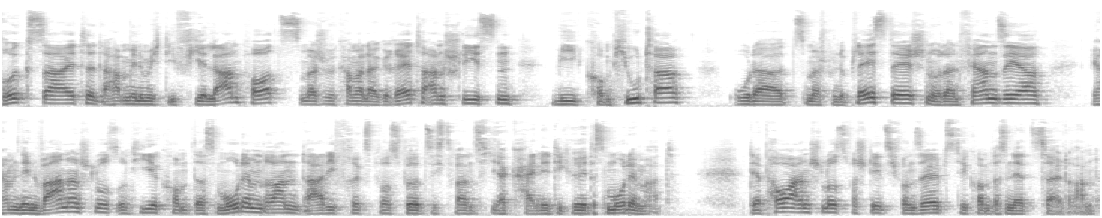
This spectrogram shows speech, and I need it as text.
Rückseite. Da haben wir nämlich die vier LAN-Ports. Zum Beispiel kann man da Geräte anschließen, wie Computer oder zum Beispiel eine Playstation oder ein Fernseher. Wir haben den Warnanschluss und hier kommt das Modem dran, da die Fritzbox 4020 ja kein integriertes Modem hat. Der Poweranschluss versteht sich von selbst, hier kommt das Netzteil dran.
